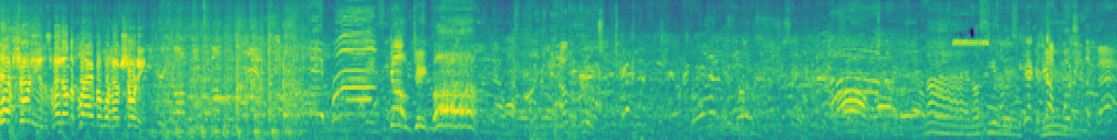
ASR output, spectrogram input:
Have Shorty. Let's wait on the flag, but we'll have Shorty. Go, G-Bomb! Nah, no sirve. Yeah, because you got pushed in the back.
